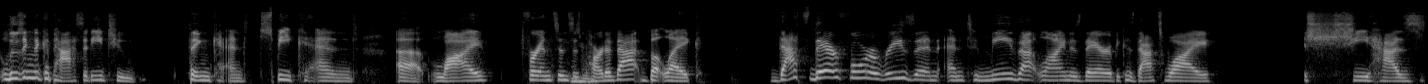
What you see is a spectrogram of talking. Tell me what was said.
losing the capacity to think and speak and uh, lie, for instance, is Mhm. part of that. But like, that's there for a reason. And to me, that line is there because that's why she has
